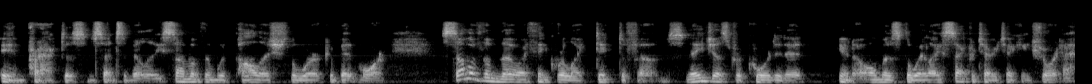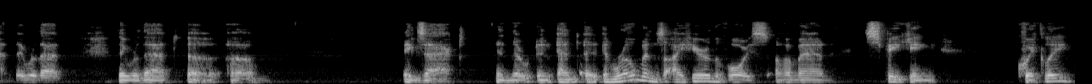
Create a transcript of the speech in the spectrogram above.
in practice and sensibility. Some of them would polish the work a bit more. Some of them, though, I think were like dictaphones. They just recorded it, you know, almost the way like secretary taking shorthand. They were that, they were that uh, um, exact. In the and in Romans, I hear the voice of a man speaking quickly,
